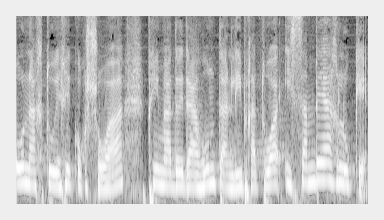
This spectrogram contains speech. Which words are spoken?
onartu errekursoa primadera juntan libratua izan behar luke.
